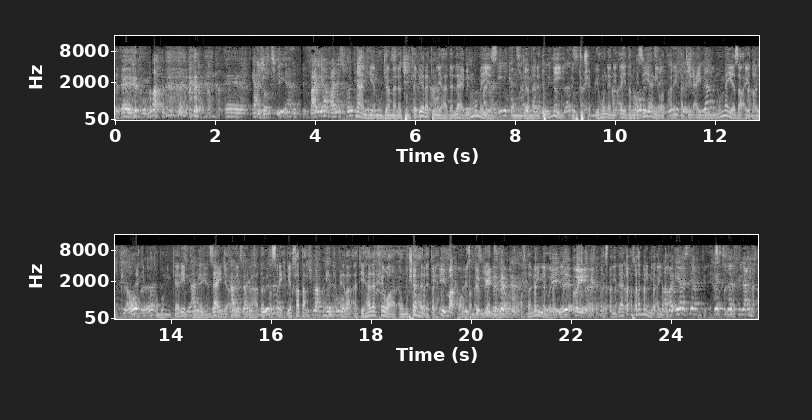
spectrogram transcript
نعم هي مجاملة كبيرة لهذا اللاعب المميز ومجاملة لي لو تشبهونني أيضا بزياني وطريقة لعبه المميزة أيضا لكن أطلب من كريم أن لا ينزعج أو يفهم هذا التصريح بالخطأ عند قراءة هذا الحوار أو مشاهدته. وربما زياني يراود أفضل مني ولديه تسديدات أفضل مني أيضا. Aber er ist der bessere, vielleicht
